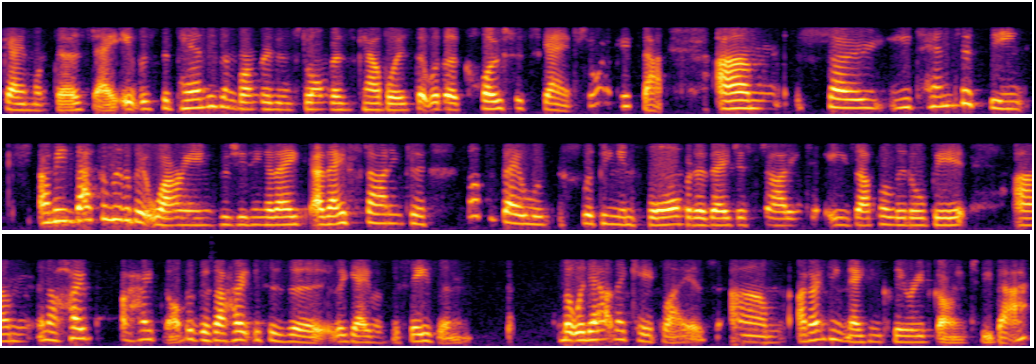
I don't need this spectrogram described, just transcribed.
game on Thursday, it was the Panthers and Broncos and Storm versus Cowboys that were the closest games. I want to pick that. Um, so you tend to think I mean, that's a little bit worrying because you think are they are they starting to not that they were slipping in form, but are they just starting to ease up a little bit? Um, and I hope I hope not because I hope this is the the game of the season. But without their key players, um, I don't think Nathan Cleary is going to be back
